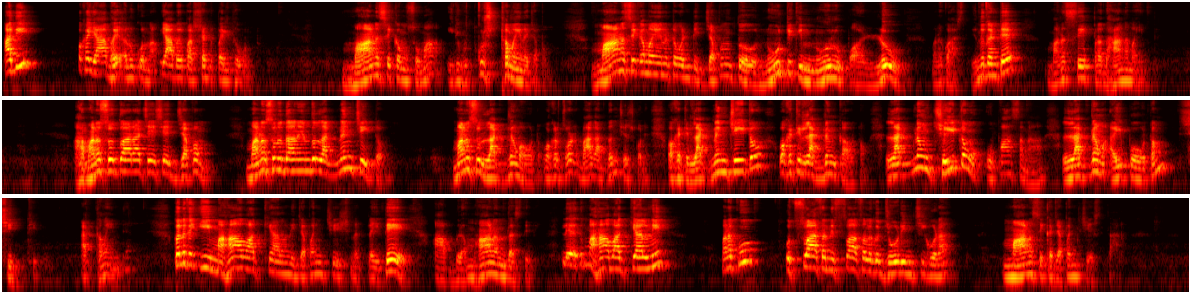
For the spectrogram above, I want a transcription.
అది ఒక యాభై అనుకున్నాం యాభై పర్సెంట్ ఫలితం ఉంటుంది. మానసికం సుమ ఇది ఉత్కృష్టమైన జపం. మానసికమైనటువంటి జపంతో నూటికి నూరు పాళ్ళు మనకు ఆస్తి. ఎందుకంటే మనస్సే ప్రధానమైంది. ఆ మనసు ద్వారా చేసే జపం మనసును దాని ఎందు లగ్నం చేయటం. మనసు లగ్నం అవ్వటం ఒకటి చూడ బాగా అర్థం చేసుకోండి. ఒకటి లగ్నం చేయటం ఒకటి లగ్నం కావటం. లగ్నం చేయటం ఉపాసన లగ్నం అయిపోవటం సిద్ధి. అర్థమైంది? కనుక ఈ మహావాక్యాలని జపం చేసినట్లయితే ఆ బ్రహ్మానంద స్థితి. లేదు మహావాక్యాల్ని మనకు ఉచ్ఛ్వాస నిశ్వాసాలకు జోడించి కూడా మానసిక జపం చేస్తారు.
